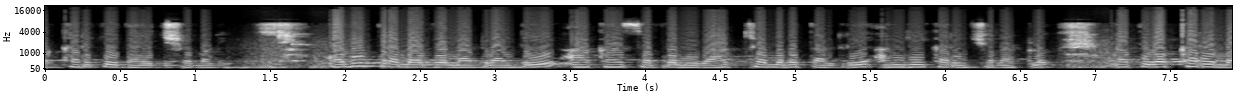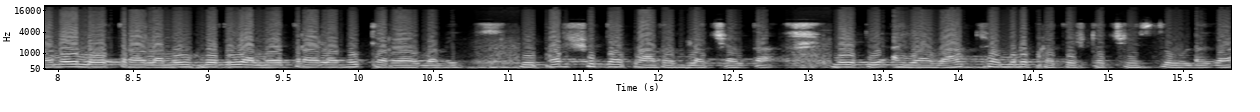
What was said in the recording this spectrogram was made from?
ఒక్కరికి దయచేయమని పవిత్రమైనటువంటి ఆకాశపు నీ వాక్యమును తండ్రి అంగీకరించినట్లు ప్రతి ఒక్కరి మనోనేత్రాలను హృదయ నేత్రాలను తెరవమని మీ పరిశుద్ధ పాదముల చెంత నేటి అయా వాక్యమును ప్రతిష్ట చేస్తూ ఉండగా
